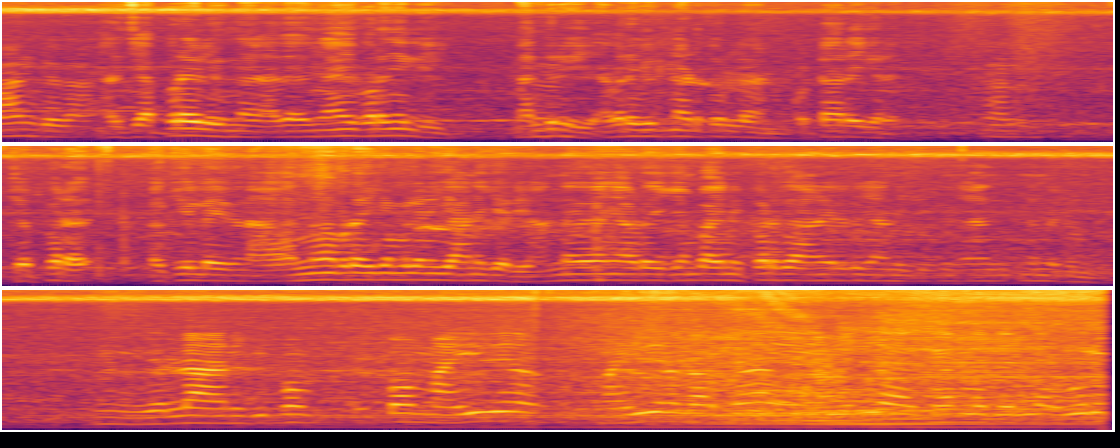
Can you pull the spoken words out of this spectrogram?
വാങ്ങിച്ചതാണ് അത് ചെപ്പറയിൽ നിന്ന് അത് ഞാൻ പറഞ്ഞില്ലേ മന്ത്രി അവരുടെ വീട്ടിനടുത്തുള്ളതാണ് കൊട്ടാരക്കര. ചെപ്പറ വക്കീലായിരുന്നു അന്ന് അവിടെ ഇരിക്കുമ്പോൾ എനിക്ക് ആനയ്ക്കറിയാം അന്ന് ഞാൻ അവിടെ ഇരിക്കുമ്പോൾ അതിന് ഇപ്പുറത്തെ ആനയിലേക്ക് ഞാൻ നിൽക്കും ഞാൻ നിന്നിട്ടുണ്ട്. എല്ലാ ആനയ്ക്കിപ്പം ഇപ്പം മൈദിനം മൈദിനം എന്ന് പറഞ്ഞാൽ എല്ലാ കേരളത്തിൽ എല്ലാ ഒരു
